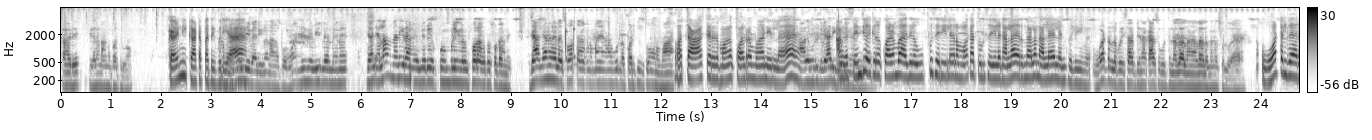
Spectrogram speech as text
காடு இதெல்லாம் நாங்கள் பார்த்துக்குவோம் கழனி காட்ட பாத்துக்க போறியா? வேலைக்கெல்லாம் நாங்கள் போவோம். நீங்கள் வீட்டில் இருந்துன்னு ஜாலி எல்லாம் நினைக்கிறாங்க இதுமாரி பொம்பளைங்களை வந்து சோறாகத்தான் சொல்கிறாங்க ஜாலியான வேலை சோத்த ஆக்கணுமா எங்கன்னா வீட்டில் படுத்துன்னு தூங்கணுமா? ஒத்த ஆக்குறதுமா கொல்றமான்னு இல்ல. அதை விட்டுட்டு வேலைக்கு அங்க. செஞ்சு வைக்கிற குழம்பு அதுல உப்பு சரியில்லை அதுல மிளகாத்தூள் சரியில்லை நல்லா இருந்தாலும் நல்லா இல்லைன்னு சொல்லுவீங்க. ஹோட்டலில் போய் சாப்பிட்டீங்கன்னா காசு கொடுத்து நல்லா இல்லை நல்லா இல்லை தானே சொல்லுவேன் ஹோட்டல் வேற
